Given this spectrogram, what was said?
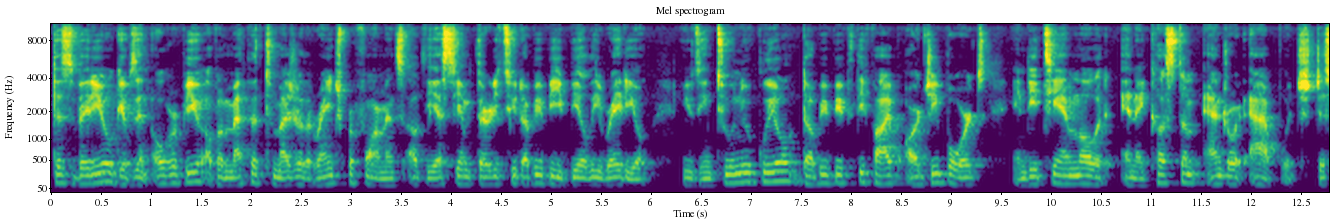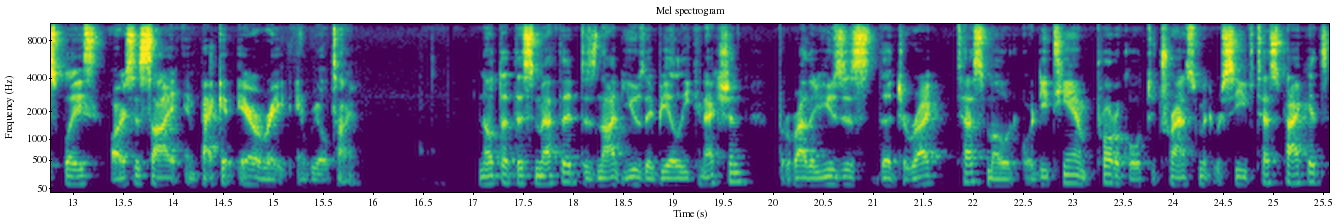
This video gives an overview of a method to measure the range performance of the STM32WB BLE radio using two Nucleo WB55RG boards in DTM mode and a custom Android app which displays RSSI and packet error rate in real time. Note that this method does not use a BLE connection, but rather uses the direct test mode or DTM protocol to transmit receive test packets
